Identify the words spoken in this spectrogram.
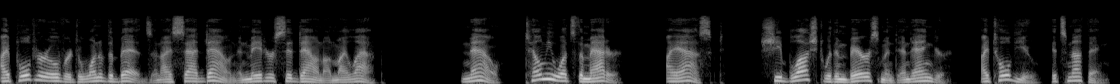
I pulled her over to one of the beds and I sat down and made her sit down on my lap. Now, tell me what's the matter? I asked. She blushed with embarrassment and anger. I told you, it's nothing.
